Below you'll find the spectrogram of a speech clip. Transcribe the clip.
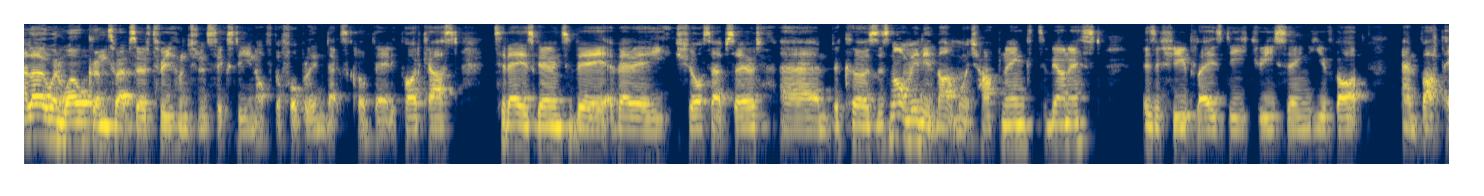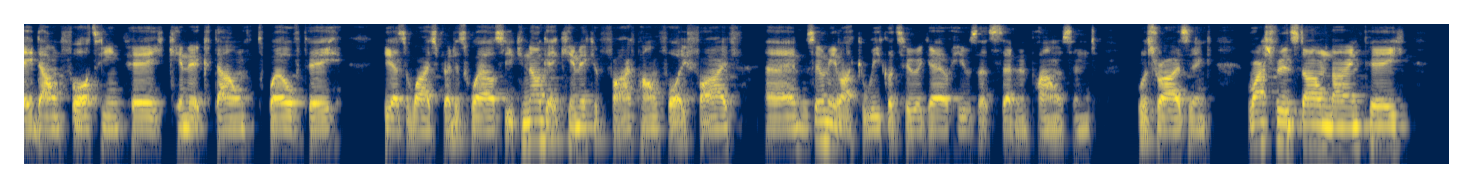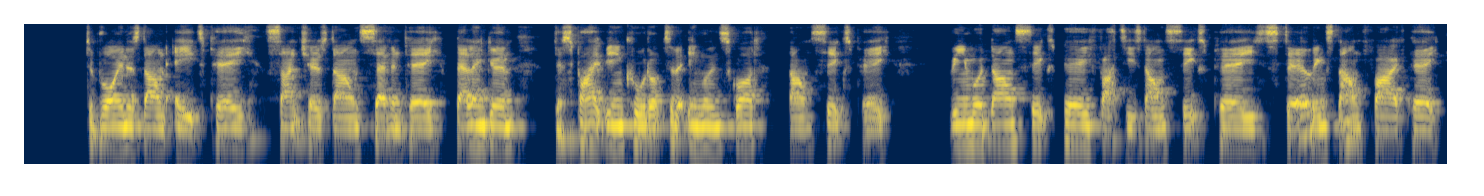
Hello and welcome to episode 316 of the Football Index Club Daily Podcast. Today is going to be a very short episode um, because there's not really that much happening, to be honest. There's a few players decreasing. You've got Mbappe down 14p, Kimmich down 12p. He has a widespread as well. So you can now get Kimmich at £5.45. Um, it was only like a week or two ago, he was at £7 and was rising. Rashford's down 9p. De Bruyne is down 8p, Sancho's down 7p, Bellingham, despite being called up to the England squad, down 6p, Greenwood down 6p, Fati's down 6p, Sterling's down 5p.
